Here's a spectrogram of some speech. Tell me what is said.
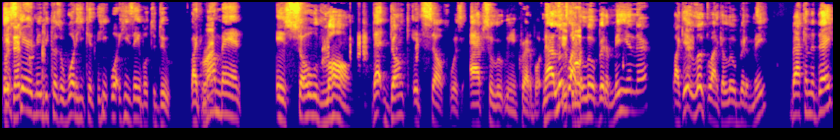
but it scared me because of what he he what he's able to do. Like right. my man is so long. That dunk itself was absolutely incredible. Now it looked it like was. a little bit of me in there. Like it looked like a little bit of me back in the day.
